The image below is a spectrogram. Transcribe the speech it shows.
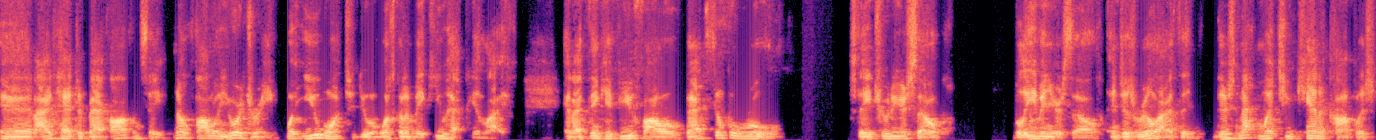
And I had to back off and say, no, follow your dream, what you want to do, and what's going to make you happy in life. And I think if you follow that simple rule, stay true to yourself, believe in yourself, and just realize that there's not much you can accomplish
